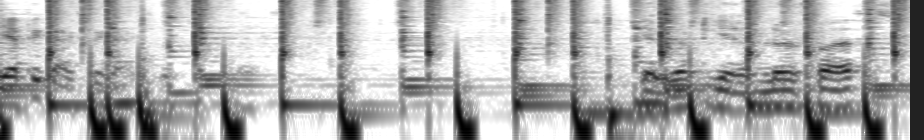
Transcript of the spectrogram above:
Yeah, pickaxe, pickaxe. Yeah, we have to get them low first.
